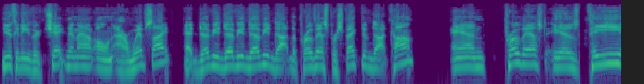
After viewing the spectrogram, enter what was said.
you can either check them out on our website at www.theprovestperspective.com and Provest is P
